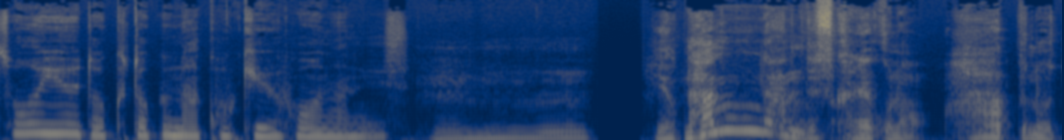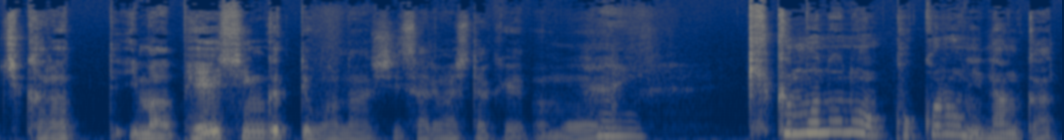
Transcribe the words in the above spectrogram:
そういう独特な呼吸法なんです。うーん。いや何なんですかねこのハープの力って。今ペーシングってお話しされましたけれども、はい、聞く者の心になんか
